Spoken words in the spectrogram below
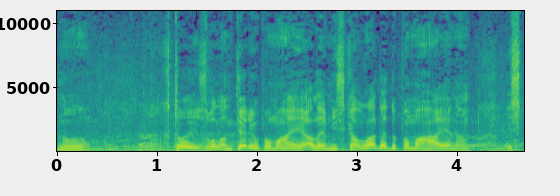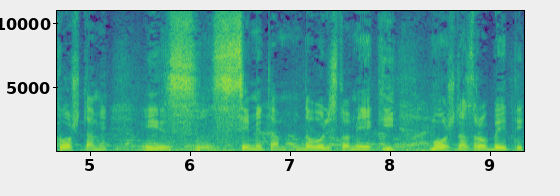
Ну хто із волонтерів допомагає, але міська влада допомагає нам із коштами, і з, з цими там довольствами, які можна зробити.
